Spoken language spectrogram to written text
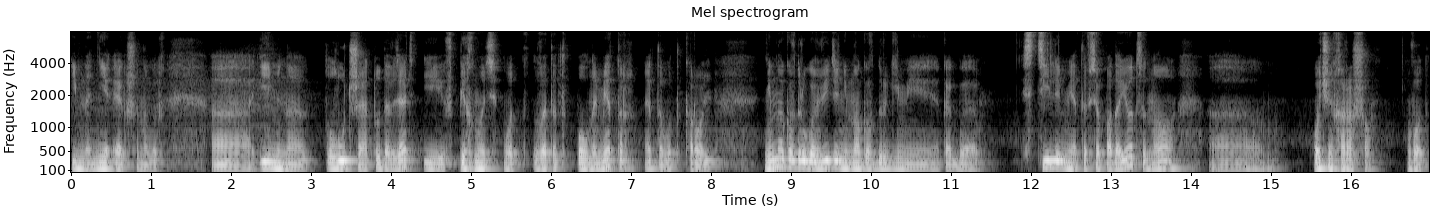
именно не экшеновых, а, именно лучшее оттуда взять и впихнуть вот в этот полный метр, это вот король. Немного в другом виде, немного в другими как бы стилями это все подается, но э, очень хорошо. Вот.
